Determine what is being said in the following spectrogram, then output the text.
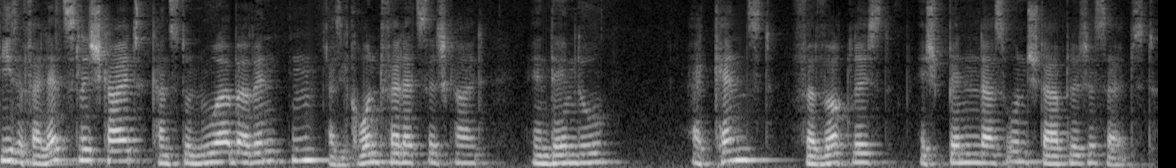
Diese Verletzlichkeit kannst du nur überwinden, also die Grundverletzlichkeit, indem du erkennst, verwirklichst, ich bin das unsterbliche Selbst.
